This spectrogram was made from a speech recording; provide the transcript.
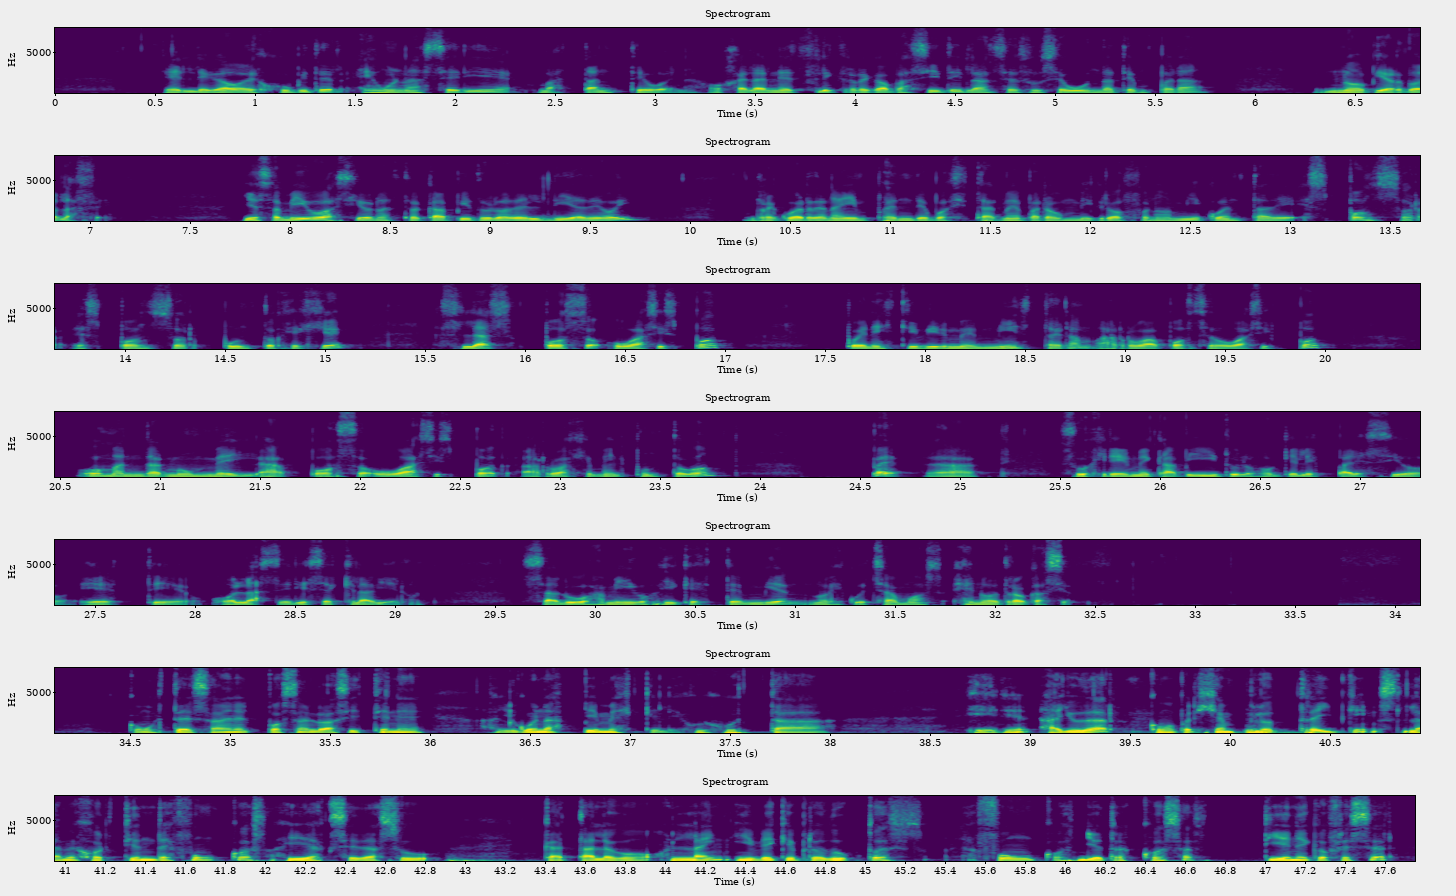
el legado de Júpiter es una serie bastante buena. Ojalá Netflix recapacite y lance su segunda temporada no pierdo la fe. Y eso amigos ha sido nuestro capítulo del día de hoy. Recuerden ahí pueden depositarme para un micrófono en mi cuenta de sponsor, sponsor.gg slash pozo Pueden inscribirme en mi Instagram, arroba pozo o mandarme un mail a pozooasispod.gmail.com para sugerirme capítulos o qué les pareció este o la serie si es que la vieron. Saludos amigos y que estén bien. Nos escuchamos en otra ocasión. Como ustedes saben, el Pozo en el Oasis tiene algunas pymes que les gusta eh, ayudar, como por ejemplo Trade Games, la mejor tienda de Funcos. Ahí accede a su catálogo online y ve qué productos, Funcos y otras cosas tiene que ofrecer.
